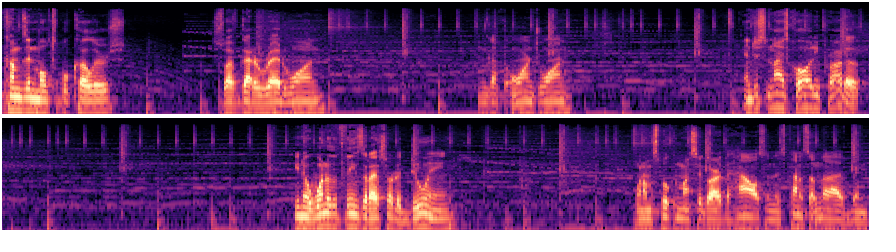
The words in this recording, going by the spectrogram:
Comes in multiple colors. So I've got a red one. And got the orange one. And just a nice quality product you know, one of the things that I've started doing when I'm smoking my cigar at the house, and it's kind of something that I've been,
